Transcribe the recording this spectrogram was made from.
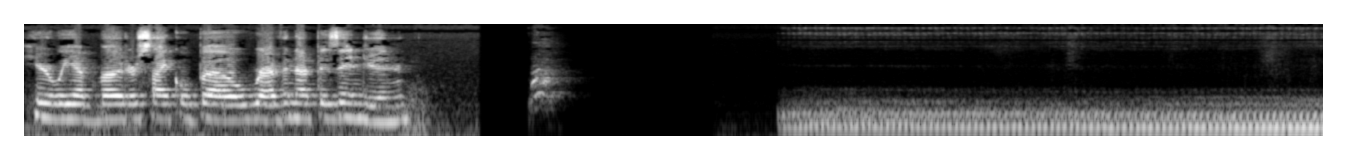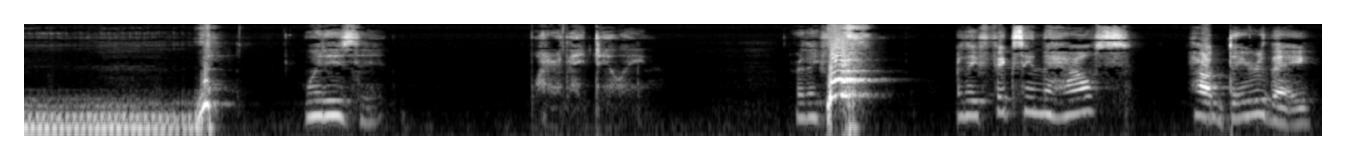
Here we have Motorcycle Bo revving up his engine. What is it? What are they doing? Are they are they fixing the house? How dare they?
